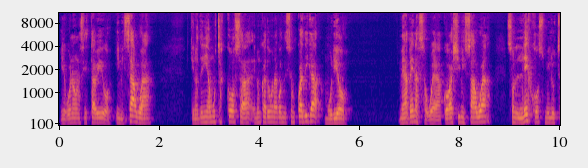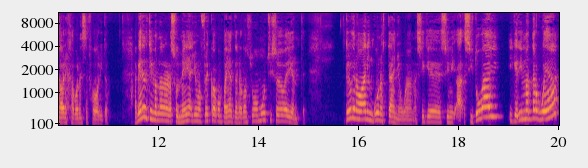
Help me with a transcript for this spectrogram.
Y el weón aún así está vivo. Y Misawa, que no tenía muchas cosas, y nunca tuvo una condición cuática, murió. Me da pena esa weá. Kobashi Misawa son lejos mis luchadores japoneses favoritos. Acá en el Team Mandalorian WrestleMania yo me ofrezco acompañante, no consumo mucho y soy obediente. Creo que no va a ninguno este año, weón. Así que si, ah, tú vas y queréis mandar weá,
